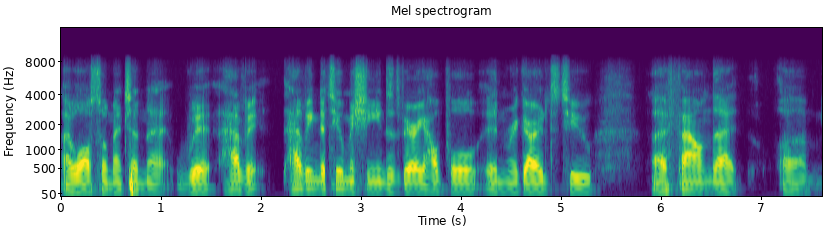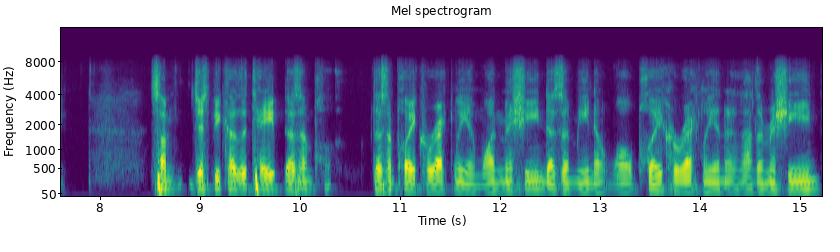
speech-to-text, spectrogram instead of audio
I will also mention that having having the two machines is very helpful in regards to. I found that um, some just because the tape doesn't pl- doesn't play correctly in one machine doesn't mean it won't play correctly in another machine.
